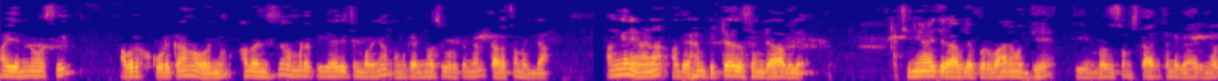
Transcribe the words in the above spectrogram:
ആ എൻ ഒ സി അവർക്ക് കൊടുക്കാമെന്ന് പറഞ്ഞു. അതനുസരിച്ച് നമ്മുടെ വികാരിയച്ഛൻ പറഞ്ഞു നമുക്ക് എൻ ഒ സി കൊടുക്കുന്നതിൽ തടസ്സമില്ല. അങ്ങനെയാണ് അദ്ദേഹം പിറ്റേ ദിവസം രാവിലെ ശനിയാഴ്ച രാവിലെ കുർബാന മധ്യേ ഈ മൃതസംസ്കാരത്തിന്റെ കാര്യങ്ങൾ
